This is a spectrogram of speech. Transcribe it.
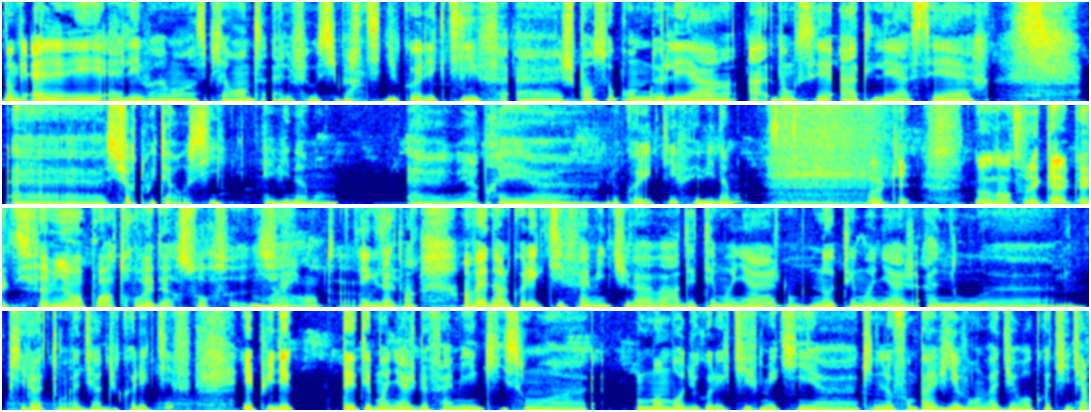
Donc elle, elle est, vraiment inspirante. Elle fait aussi partie du collectif. Euh, je pense au compte de Léa, ah, donc c'est @léacr euh, sur Twitter aussi, évidemment. Euh, mais après, le collectif, évidemment. Ok. Donc, dans tous les cas, le collectif famille, on va pouvoir trouver des ressources différentes. exactement. En fait, dans le collectif famille, tu vas avoir des témoignages, donc nos témoignages à nous, pilotes, on va dire, du collectif, et puis des, des témoignages de familles qui sont membres du collectif, mais qui, qui ne le font pas vivre, on va dire, au quotidien.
